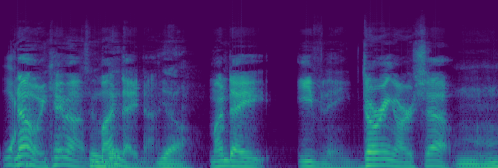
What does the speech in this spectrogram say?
Yeah. no, it came out Monday night. Yeah. Monday evening during our show, Mm-hmm.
